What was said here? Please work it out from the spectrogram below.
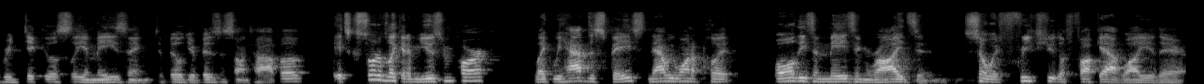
ridiculously amazing to build your business on top of, it's sort of like an amusement park Like we have the space. Now we want to put all these amazing rides in. So it freaks you the fuck out while you're there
